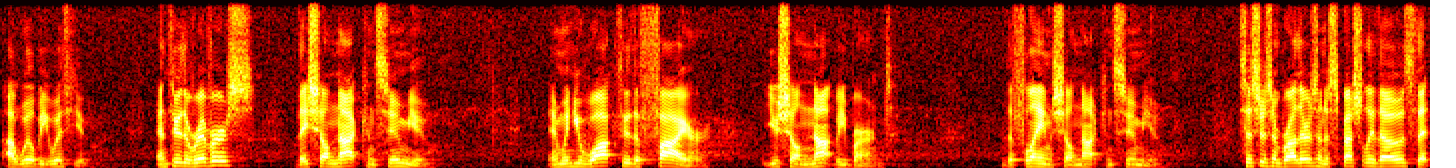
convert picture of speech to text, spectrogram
I will be with you. And through the rivers, they shall not consume you. And when you walk through the fire, you shall not be burned. the flames shall not consume you. Sisters and brothers, and especially those that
